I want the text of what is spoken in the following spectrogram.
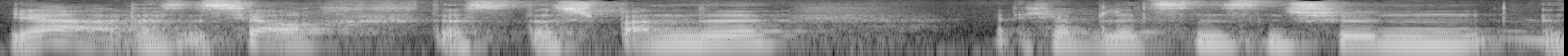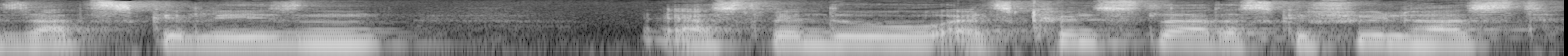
ja, das ist ja auch das, das Spannende. Ich habe letztens einen schönen Satz gelesen. Erst wenn du als Künstler das Gefühl hast,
